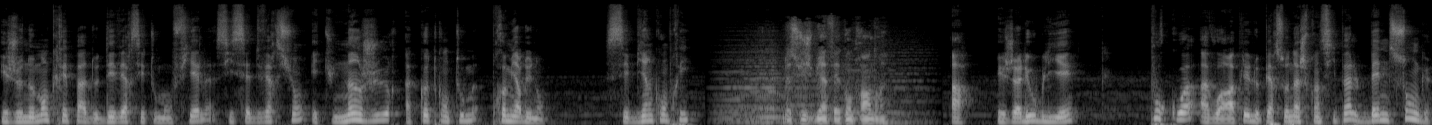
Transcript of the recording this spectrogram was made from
et je ne manquerai pas de déverser tout mon fiel si cette version est une injure à Code Quantum première du nom. C'est bien compris? Me suis-je bien fait comprendre? Ah, et j'allais oublier, pourquoi avoir appelé le personnage principal Ben Song?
